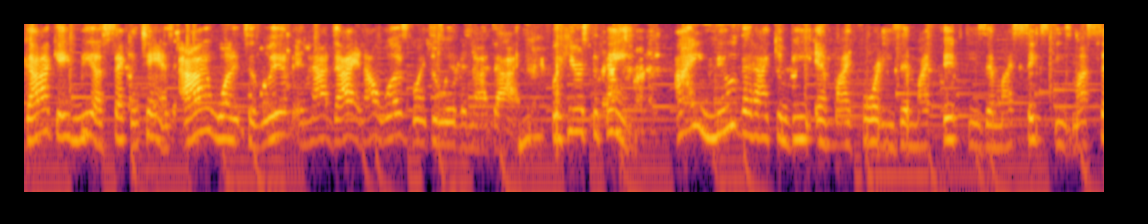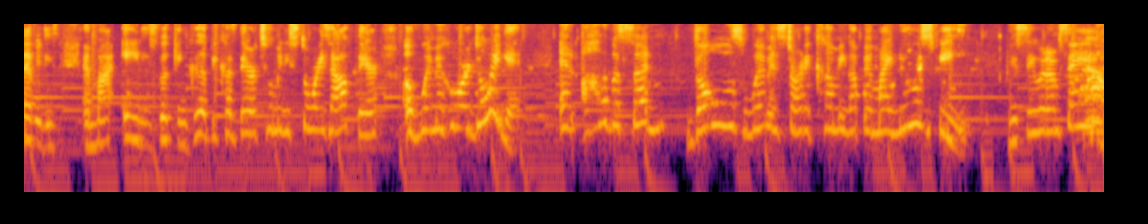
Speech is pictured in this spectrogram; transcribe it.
God gave me a second chance. I wanted to live and not die, and I was going to live and not die. But here's the thing I knew that I can be in my 40s, and my 50s, and my 60s, my 70s, and my 80s looking good because there are too many stories out there of women who are doing it. And all of a sudden, those women started coming up in my news feed. You see what I'm saying?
